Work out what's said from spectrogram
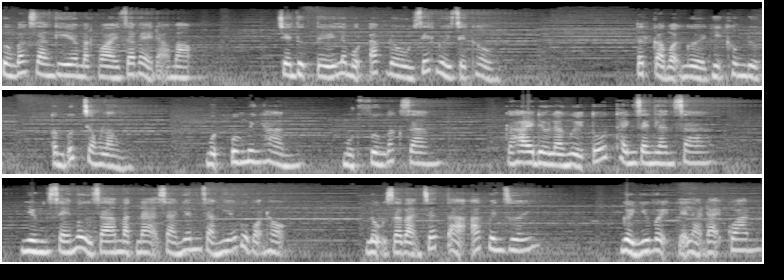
phương Bắc Giang kia mặt ngoài ra vẻ đạo mạo, trên thực tế là một ác đồ giết người diệt khẩu. Tất cả mọi người nhịn không được, âm ức trong lòng một Uông Minh Hàn, một Phương Bắc Giang. Cả hai đều là người tốt thanh danh lan xa, nhưng xé mở ra mặt nạ giả nhân giả nghĩa của bọn họ, lộ ra bản chất tả ác bên dưới. Người như vậy lại là đại quan,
